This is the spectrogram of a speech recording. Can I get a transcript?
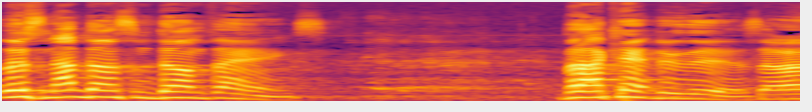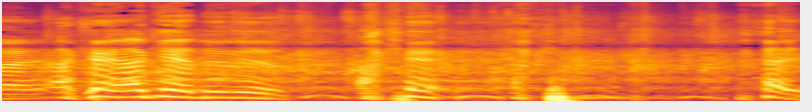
Listen, I've done some dumb things. But I can't do this, all right? I can't I can't do this. I can't. I can't. Hey,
